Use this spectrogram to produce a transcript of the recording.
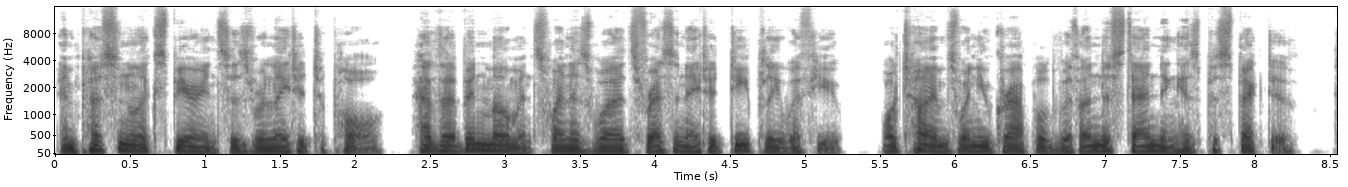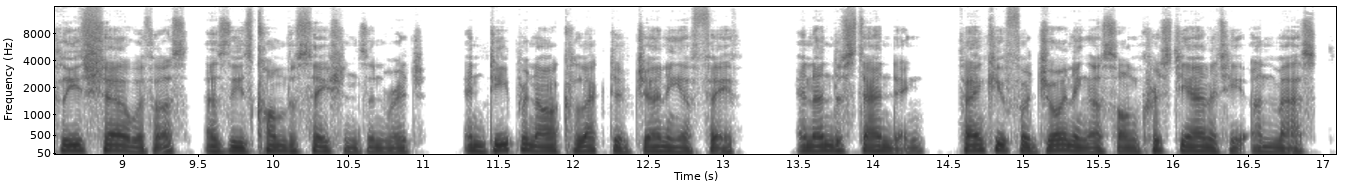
and personal experiences related to Paul. Have there been moments when his words resonated deeply with you, or times when you grappled with understanding his perspective? Please share with us as these conversations enrich and deepen our collective journey of faith and understanding. Thank you for joining us on Christianity Unmasked.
